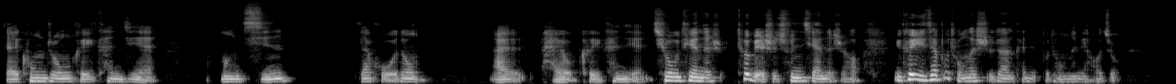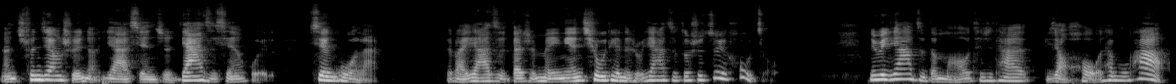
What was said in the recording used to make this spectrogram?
在空中可以看见猛禽。在活动，哎，还有可以看见秋天的时，特别是春天的时候，你可以在不同的时段看见不同的鸟种。那春江水暖鸭先知，鸭子先回来，先过来，对吧？鸭子，但是每年秋天的时候，鸭子都是最后走，因为鸭子的毛其实它比较厚，它不怕，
